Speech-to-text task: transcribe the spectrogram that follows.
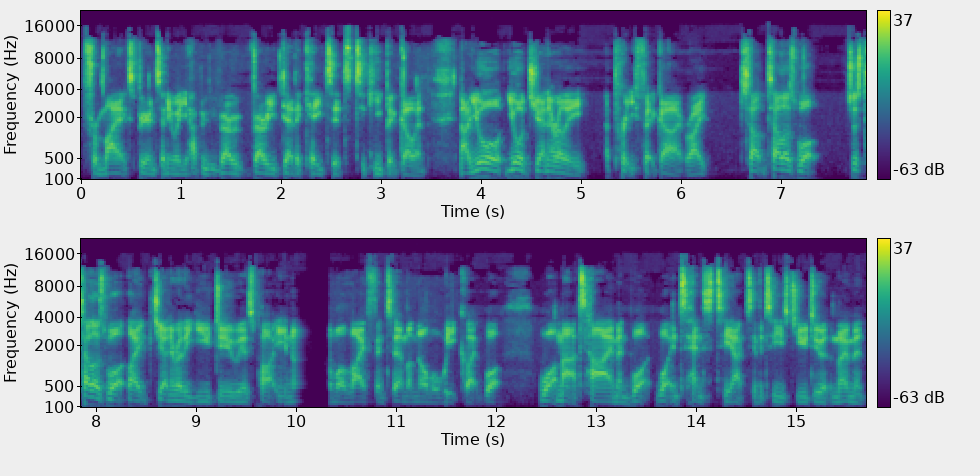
from my experience anyway, you have to be very very dedicated to keep it going. Now you're you're generally a pretty fit guy, right? Tell, tell us what just tell us what like generally you do as part of your normal life in terms of normal week. Like what what amount of time and what what intensity activities do you do at the moment?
